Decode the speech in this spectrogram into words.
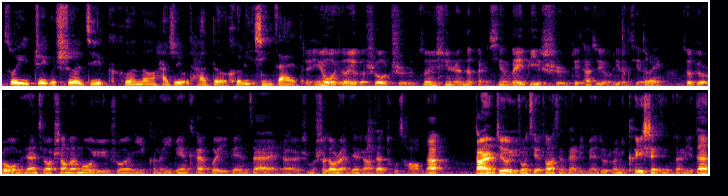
所以这个设计可能还是有它的合理性在的。对，因为我觉得有的时候只遵循人的本性，未必是对他最有利的结果。对，就比如说我们现在就要上班摸鱼，说你可能一边开会一边在呃什么社交软件上在吐槽，那。当然，这有一种解放性在里面，就是说你可以身心分离。但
